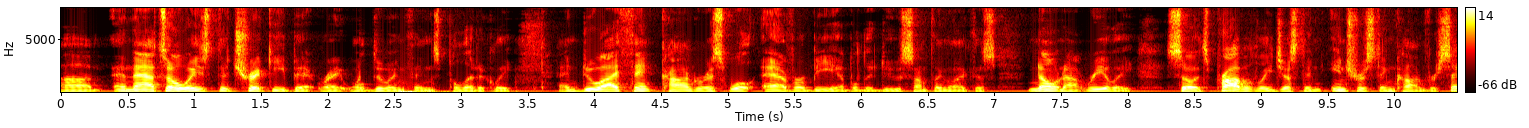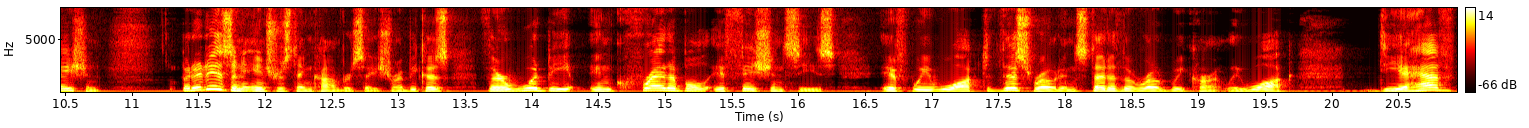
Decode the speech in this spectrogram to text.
Um, and that's always the tricky bit, right, while doing things politically. And do I think Congress will ever be able to do something like this? No, not really. So it's probably just an interesting conversation. But it is an interesting conversation, right? Because there would be incredible efficiencies if we walked this road instead of the road we currently walk. Do you have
